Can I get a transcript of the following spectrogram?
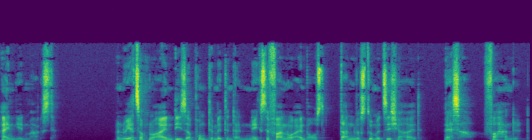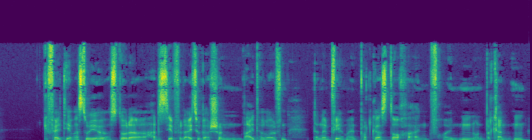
eingehen magst. Wenn du jetzt auch nur einen dieser Punkte mit in deine nächste Verhandlung einbaust, dann wirst du mit Sicherheit besser verhandeln. Gefällt dir, was du hier hörst oder hat es dir vielleicht sogar schon weitergeholfen? Dann empfehle meinen Podcast doch einen Freunden und Bekannten,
